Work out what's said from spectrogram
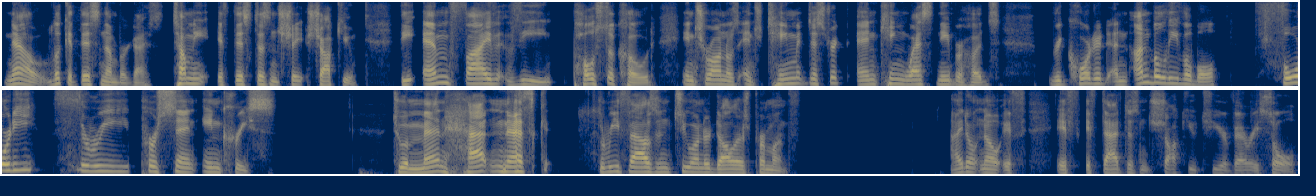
now look at this number, guys. Tell me if this doesn't sh- shock you. The M5V postal code in Toronto's entertainment district and King West neighborhoods recorded an unbelievable 43% increase to a Manhattan esque $3,200 per month. I don't know if if if that doesn't shock you to your very soul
